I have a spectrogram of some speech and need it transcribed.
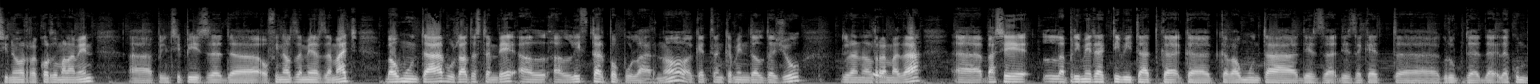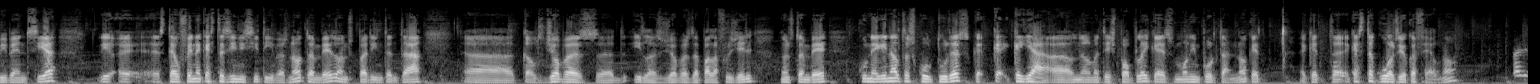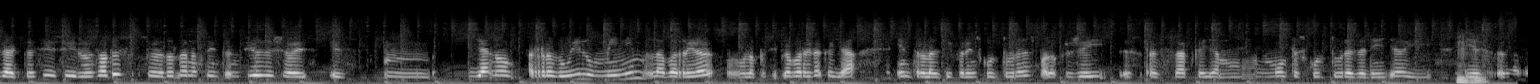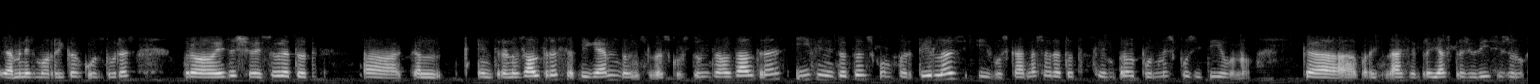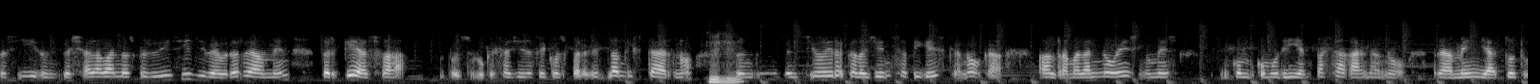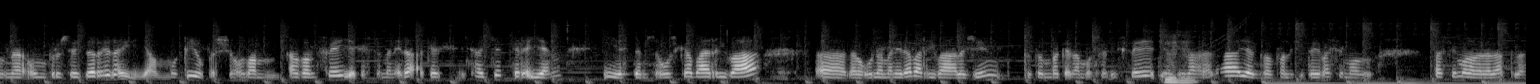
si no recordo malament, a principis de, de, o finals de mes de maig, vau muntar vosaltres també el, el Liftar Popular, no? aquest trencament del dejú durant el ramadà. Eh, va ser la primera activitat que, que, que vau muntar des d'aquest de, eh, grup de, de, de convivència. I, eh, esteu fent aquestes iniciatives, no?, també, doncs, per intentar eh, que els joves eh, i les joves de Palafrugell doncs, també coneguin altres cultures que, que, que hi ha en el mateix poble i que és molt important, no?, aquest, aquest, aquesta cohesió que feu, no? Exacte, sí, sí. Nosaltres, sobretot la nostra intenció és això, és, és mm, ja no reduir el mínim la barrera o la possible barrera que hi ha entre les diferents cultures. Palafrugell es, es sap que hi ha moltes cultures en ella i, mm -hmm. i és, realment és molt rica en cultures, però és això, és sobretot uh, que el, entre nosaltres sapiguem doncs, les costums dels altres i fins i tot doncs, compartir-les i buscar-ne sobretot sempre el punt més positiu, no? Que per exemple, sempre hi ha els prejudicis o el que sigui, doncs deixar de banda els prejudicis i veure realment per què es fa doncs, el que s'hagi de fer, doncs, per exemple amb l'iftar, no? Uh -huh. Doncs la intenció era que la gent sapigués que no, que el ramadan no és només com, com ho dirien, passar gana, no. Realment hi ha tot una, un procés darrere i hi ha un motiu, per això el vam, el vam fer i d'aquesta manera aquest missatge creiem i estem segurs que va arribar uh, d'alguna manera va arribar a la gent, tothom va quedar molt satisfet i ens Mhm. va agradar i ens van felicitar i va ser molt, va ser molt agradable.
